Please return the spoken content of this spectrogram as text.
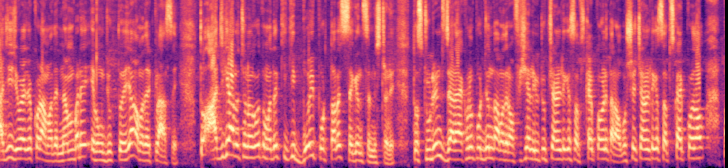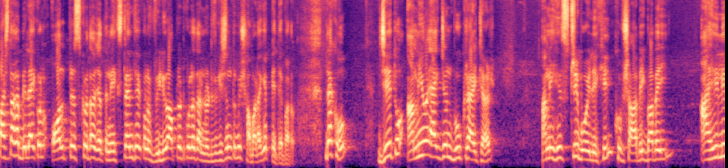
আজই যোগাযোগ করো আমাদের নাম্বারে এবং যুক্ত হয়ে যাও আমাদের ক্লাসে তো আজকে আলোচনা করব তোমাদের কী কী বই পড়তে হবে সেকেন্ড সেমিস্টারে তো স্টুডেন্টস যারা এখনও পর্যন্ত আমাদের অফিসিয়াল ইউটিউব চ্যানেলটিকে সাবস্ক্রাইব করেনি, তারা অবশ্যই চ্যানেলটিকে সাবস্ক্রাইব করে দাও। পাশে থাকা বেল আইকন অল প্রেস করে দাও, যাতে নেক্সট টাইম থেকে কোনো ভিডিও আপলোড করলে তার নোটিফিকেশন তুমি সবার আগে পেতে পারো। দেখো যেহেতু আমিও একজন বুক রাইটার আমি হিস্ট্রি বই লিখি, খুব স্বাভাবিকভাবেই আহিলি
